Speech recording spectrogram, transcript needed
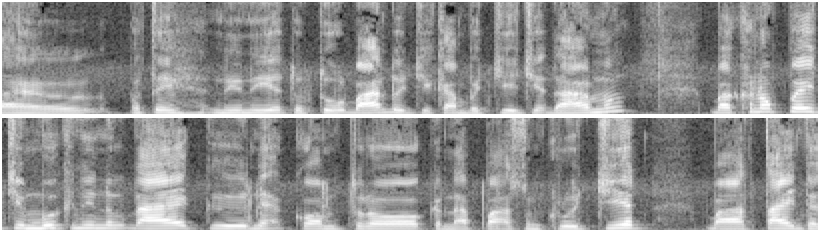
ដែលប្រទេសនានាទទួលបានដូចជាកម្ពុជាជាដើមហ្នឹងបាទក្នុងពេលជាមួយគ្នានឹងដែរគឺអ្នកគ្រប់គ្រងគណៈបកសង្គ្រោះជាតិបាទតែងតែ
